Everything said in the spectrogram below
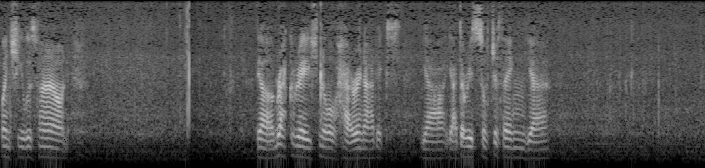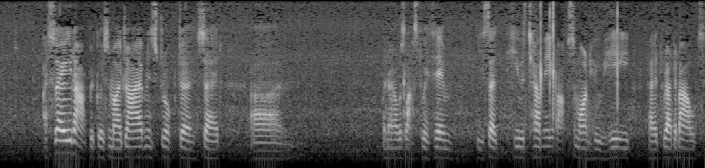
when she was found. Yeah, recreational heroin addicts. Yeah, yeah, there is such a thing, yeah. I say that because my driving instructor said, um, when I was last with him, he said he was telling me about someone who he had read about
